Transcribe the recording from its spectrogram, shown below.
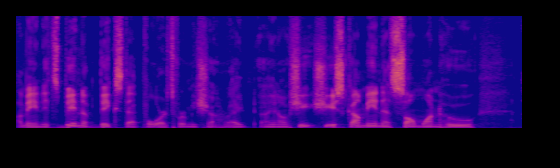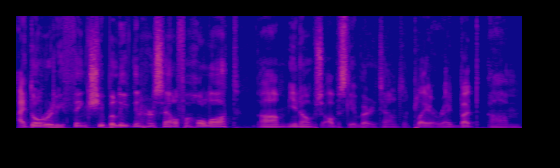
I mean, it's been a big step forwards for Misha, right? Uh, you know, she she's come in as someone who I don't really think she believed in herself a whole lot. Um, you know, she's obviously a very talented player, right? But um,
